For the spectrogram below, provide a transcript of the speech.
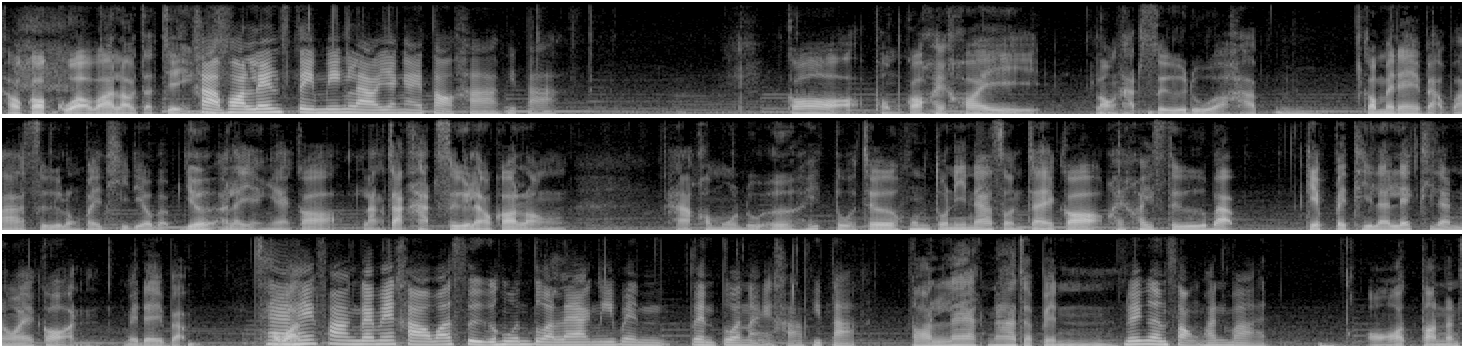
เขาก็กลัวว่าเราจะเจ๊งค่ะ พอเล่นสตรีมมิ่งแล้วยังไงต่อคะพี่ตาก็ผมก็ค่อยๆ ลองหัดซื้อดูอะครับอืมก็ไม่ได้แบบว่าซื้อลงไปทีเดียวแบบเยอะอะไรอย่างเงี้ยก็หลังจากหัดซื้อแล้วก็ลองหาข้อมูลดูเออเฮ้ยตัวเจอหุ้นตัวนี้น่าสนใจก็ค่อย ๆ ซื้อแบบเก็บไปทีละเล็กทีละน้อยก่อน ไม่ได้แบบแชเพราะร์ว่าให้ฟังได้ไหมคะว่าซื้อหุ้นตัวแรกนี่เป็นเป็นตัวไหนคะพี่ตาตอนแรกน่าจะเป็นด้วยเงิน 2,000 บาทอ๋อ ตอนนั้น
